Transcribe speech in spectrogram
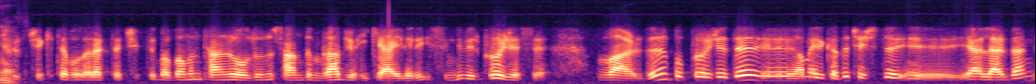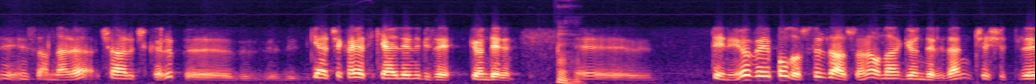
evet. Türkçe kitap olarak da çıktı. Babamın Tanrı olduğunu sandım radyo hikayeleri isimli bir projesi vardı. Bu projede e, Amerika'da çeşitli e, yerlerden e, insanlara çağrı çıkarıp e, gerçek hayat hikayelerini bize gönderin e, deniyor ve Paul daha sonra ona gönderilen çeşitli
